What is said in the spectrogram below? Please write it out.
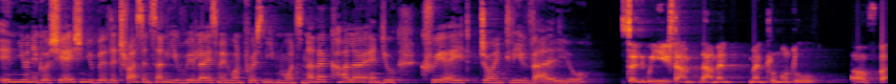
in your negotiation, you build a trust, and suddenly you realize maybe one person even wants another color, and you create jointly value. So we use that that men- mental model of uh,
